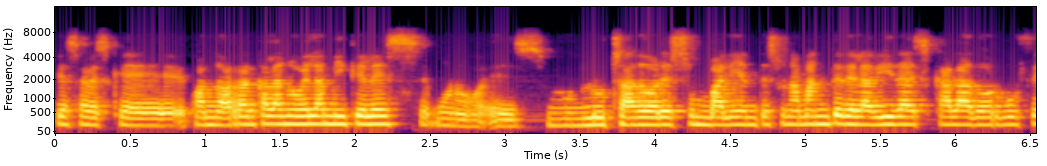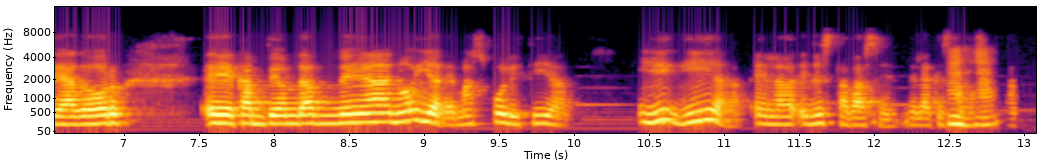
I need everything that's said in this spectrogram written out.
Ya sabes que cuando arranca la novela, Miquel es, bueno, es un luchador, es un valiente, es un amante de la vida, escalador, buceador, eh, campeón de apnea ¿no? y además policía. Y guía en, esta base de la que estamos hablando.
